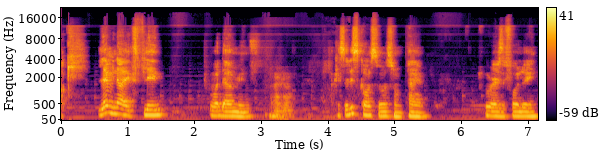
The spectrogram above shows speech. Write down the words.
Okay. Let me now explain what that means. Uh-huh. Okay, so this comes to us from time. Who writes the following?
